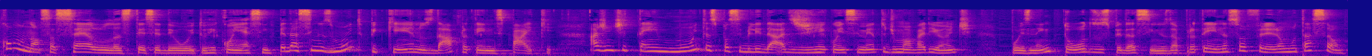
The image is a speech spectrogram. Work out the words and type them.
Como nossas células TCD8 reconhecem pedacinhos muito pequenos da proteína spike, a gente tem muitas possibilidades de reconhecimento de uma variante pois nem todos os pedacinhos da proteína sofreram mutação.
